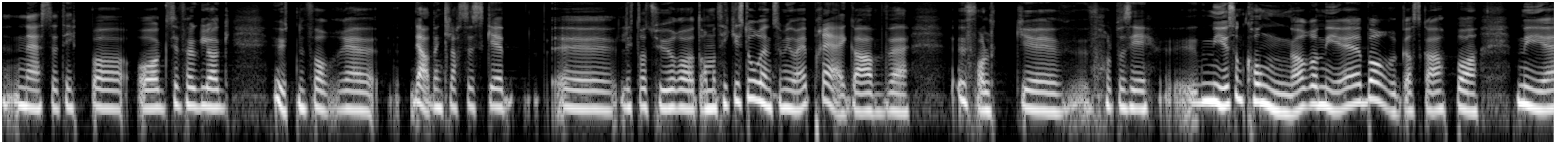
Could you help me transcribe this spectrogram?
nesetipp, og, og selvfølgelig òg utenfor eh, ja, den klassiske eh, litteratur- og dramatikkhistorien, som jo er prega av folk holdt på å si, Mye som konger og mye borgerskap og mye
